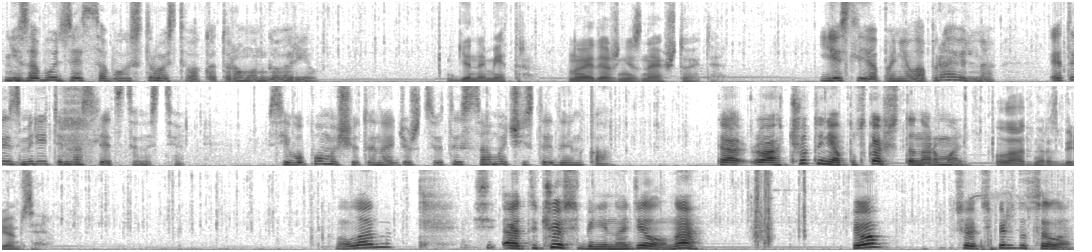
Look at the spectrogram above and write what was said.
Не забудь взять с собой устройство, о котором он говорил. Генометр? Но я даже не знаю, что это. Если я поняла правильно, это измеритель наследственности. С его помощью ты найдешь цветы с самой чистой ДНК. Да, а что ты не опускаешься-то нормально? Ладно, разберемся. Ну ладно. А ты что себе не наделал? На. Все? Все, теперь ты целая.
